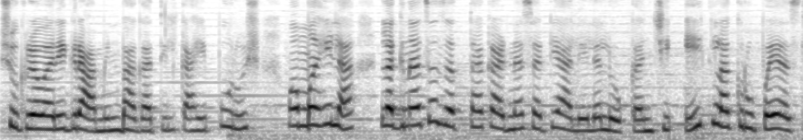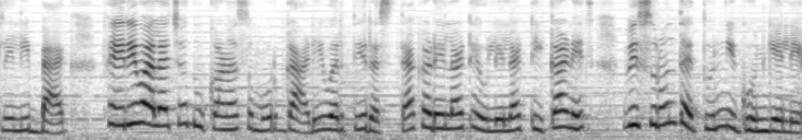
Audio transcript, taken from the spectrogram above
शुक्रवारी ग्रामीण भागातील काही पुरुष व महिला लग्नाचा जत्था काढण्यासाठी आलेल्या लोकांची एक लाख रुपये असलेली बॅग फेरीवाल्याच्या दुकानासमोर गाडीवरती रस्त्याकडेला ठेवलेल्या ठिकाणीच विसरून तेथून निघून गेले.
